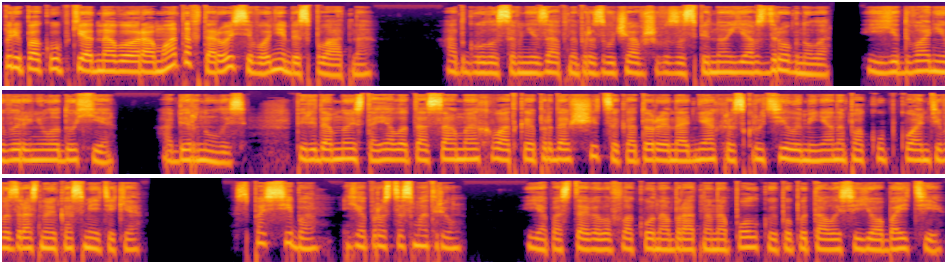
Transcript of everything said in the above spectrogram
При покупке одного аромата второй сегодня бесплатно. От голоса, внезапно прозвучавшего за спиной, я вздрогнула и едва не выронила духи. Обернулась. Передо мной стояла та самая хваткая продавщица, которая на днях раскрутила меня на покупку антивозрастной косметики. «Спасибо, я просто смотрю». Я поставила флакон обратно на полку и попыталась ее обойти.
